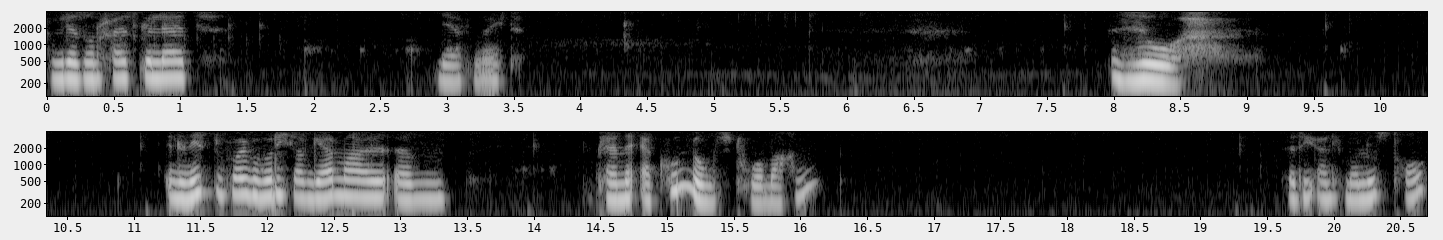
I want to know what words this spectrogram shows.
Schon wieder so ein scheiß Skelett. Nerven echt. So. In der nächsten Folge würde ich dann gern mal ähm, eine kleine Erkundungstour machen. Hätte ich eigentlich mal Lust drauf?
